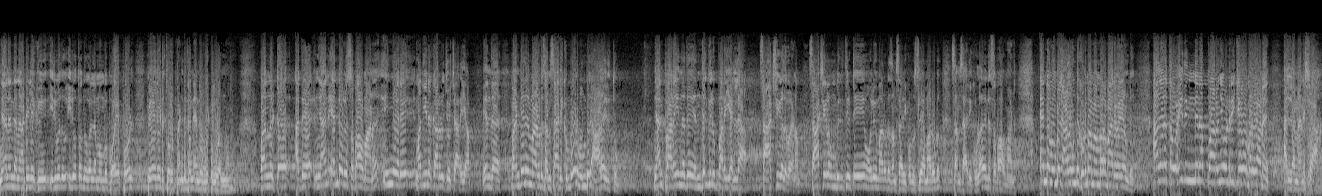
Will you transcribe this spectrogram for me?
ഞാൻ എന്റെ നാട്ടിലേക്ക് ഇരുപത് ഇരുപത്തൊന്ന് കൊല്ലം മുമ്പ് പോയപ്പോൾ പേരെടുത്തൊരു പണ്ഡിതൻ എന്റെ വീട്ടിൽ വന്നു. വന്നിട്ട് അത് ഞാൻ എന്റെ ഒരു സ്വഭാവമാണ്. ഇന്ന് വരെ മദീനക്കാരോട് ചോദിച്ചാൽ അറിയാം. എന്ത്? പണ്ഡിതന്മാരോട് സംസാരിക്കുമ്പോൾ മുമ്പിൽ ആളെ ഇരുത്തും. ഞാൻ പറയുന്നത് എന്തെങ്കിലും പറയല്ല. സാക്ഷികൾ വേണം. സാക്ഷികളെ മുമ്പിൽ തീട്ടേ മൗലവിമാരോട് സംസാരിക്കുള്ളൂ മുസ്ലിംമാരോട് സംസാരിക്കുള്ളൂ. അതിന്റെ സ്വഭാവമാണ്. എന്റെ മുമ്പിൽ ആളുണ്ട് കുടുംബ മെമ്പർമാർ വരെ ഉണ്ട്. അങ്ങനെ തൗഹീദ് ഇങ്ങനെ പറഞ്ഞുകൊണ്ടിരിക്കുക പറയാണ് അല്ല മനുഷ്യ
